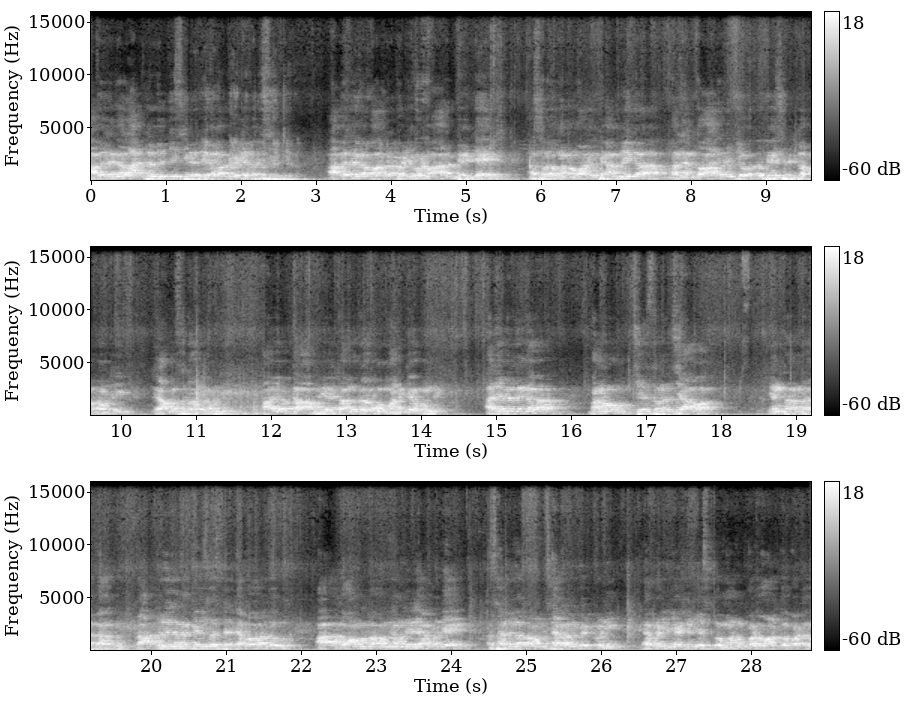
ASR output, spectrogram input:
ఆ విధంగా లాంఛనం మీద తీసుకెళ్ళి వెళ్ళే పరిస్థితి. ఆ విధంగా బాధపడి ఆరంభి అంటే అసలు మనం వాళ్ళ ఫ్యామిలీగా మనం ఎంతో ఆదరించేవారు పేషెంట్లో ఉన్నామండి? గ్రామస్తులు ఉన్నామండి. ఆ యొక్క ఆప్యాయత అనురాగం మనకే ఉంది. అదేవిధంగా మనం చేస్తున్న సేవ ఎంత అంతా కాదు. రాత్రి ఏదైనా కేసు వస్తే తెల్లవాళ్ళు ఆ దోమలు ఉండి లేకుంటే చలిగా ఉండి శరాలు పెట్టుకొని లేకుంటే ఇంజక్షన్ చేసుకో మనం కూడా వాళ్ళతో పాటు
